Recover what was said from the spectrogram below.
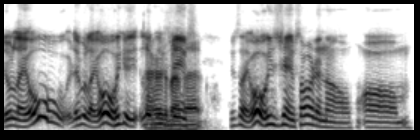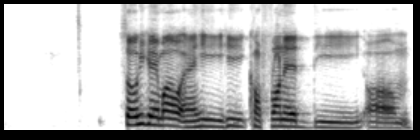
They were like, oh, they were like, oh, he could look. I heard about James. that. He's like, oh, he's James Harden now. Um, so he came out and he he confronted the um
